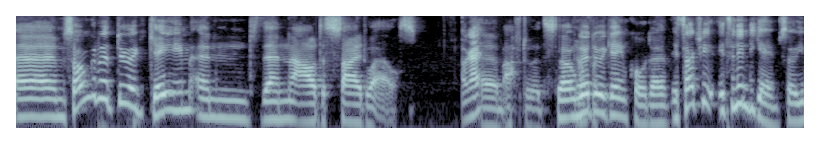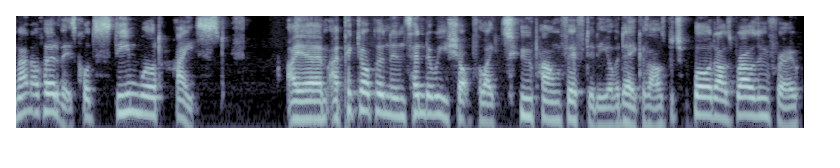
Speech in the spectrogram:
Um, so I'm gonna do a game and then I'll decide what else Okay. um, afterwards. So I'm Go gonna do a game called. Um, it's actually it's an indie game, so you might not have heard of it. It's called Steam World Heist. I um I picked up a Nintendo Wii shop for like two pound fifty the other day because I was bored. I was browsing through,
